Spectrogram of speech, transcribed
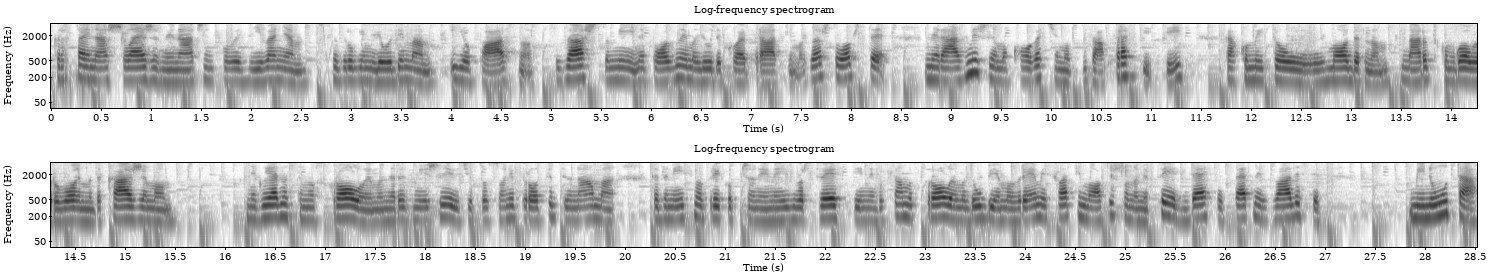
kroz taj naš ležerni način povezivanja sa drugim ljudima i opasnost? Zašto mi ne poznajemo ljude koje pratimo? Zašto uopšte ne razmišljamo koga ćemo zapratiti kako mi to u modernom narodskom govoru volimo da kažemo, nego jednostavno scrollujemo, ne razmišljajući, to su oni procepi u nama kada nismo prikopčani na izvor svesti, nego samo scrollujemo da ubijemo vreme i shvatimo otišlo nam je 5, 10, 15, 20 minuta,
